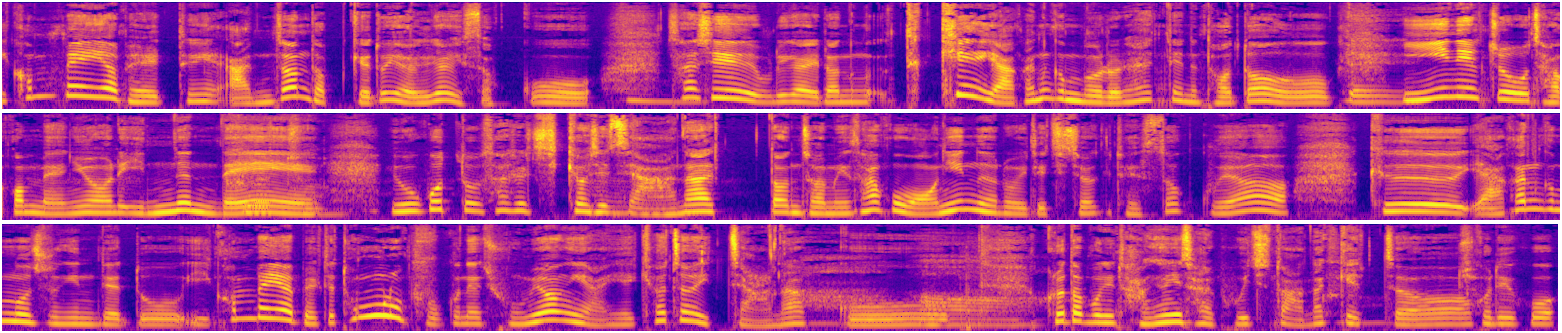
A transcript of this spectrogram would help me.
이 컨베이어 벨트에 안전 덮개도 열려 있었고 음. 사실 우리가 이런 특히 야간 근무를 할 때는 더더욱 네. 2인 1조 작업 매뉴얼이 있는데 그렇죠. 요것도 사실 지켜지지 음. 않았 있었던 점이 사고 원인으로 이제 지적이 됐었고요. 그 야간 근무 중인데도 이 컨베이어 벨트 통로 부근에 조명이 아예 켜져 있지 않았고 아. 그러다 보니 당연히 잘 보이지도 않았겠죠. 그렇죠. 그리고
